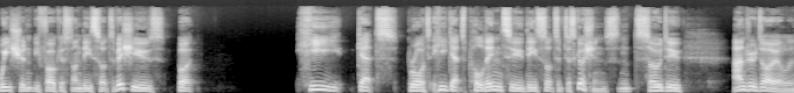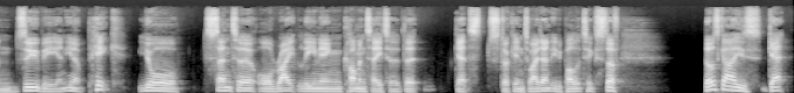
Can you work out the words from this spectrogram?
we shouldn't be focused on these sorts of issues, but he gets brought, he gets pulled into these sorts of discussions, and so do Andrew Doyle and Zuby, and you know, pick your center or right leaning commentator that gets stuck into identity politics stuff. Those guys get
